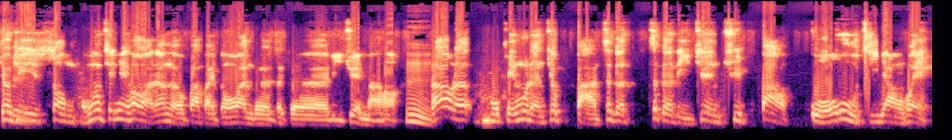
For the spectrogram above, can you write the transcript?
就去送，总共前前后后好像有八百多万的这个礼券嘛，哈，嗯，然后呢，前务人就把这个这个礼券去报国务机要会，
